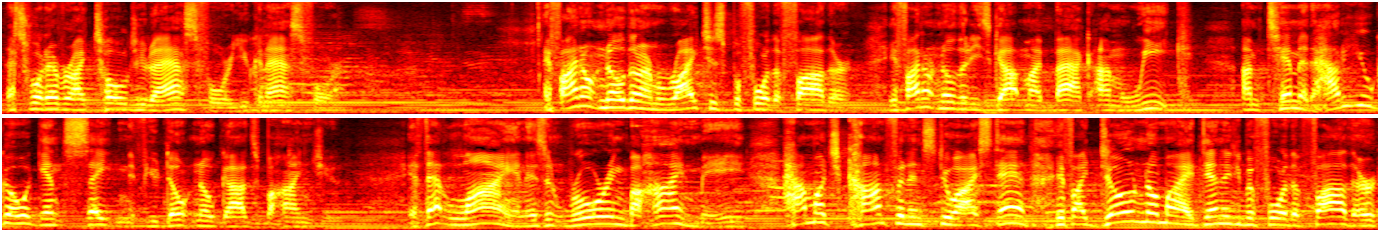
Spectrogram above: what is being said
That's whatever I told you to ask for, you can ask for. If I don't know that I'm righteous before the Father, if I don't know that He's got my back, I'm weak, I'm timid. How do you go against Satan if you don't know God's behind you? If that lion isn't roaring behind me, how much confidence do I stand? If I don't know my identity before the Father,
